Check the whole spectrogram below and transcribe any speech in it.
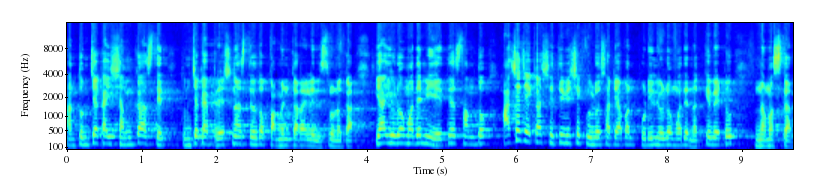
आणि तुमच्या काही शंका असतील तुमचे काही प्रश्न असतील तर कॉमेंट करायला विसरू नका. या व्हिडिओमध्ये मी येथेच थांबतो. अशाच एका शेतीविषयक व्हिडिओसाठी आपण पुढील व्हिडिओमध्ये नक्की भेटू. नमस्कार.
